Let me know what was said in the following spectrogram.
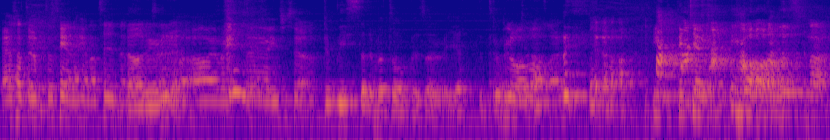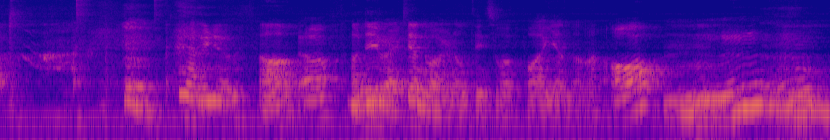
Jag satt och uppdaterade hela tiden. Ja, du gjorde det? Ja, jag var jätteintresserad. Du missade bara Tobbe så det var jättetråkigt. Blåvalar. Inte kul. Valsnack. Herregud. Ja. Ja. ja, det är ju verkligen varit någonting som var på agendan va? Ja. Mm. Mm.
